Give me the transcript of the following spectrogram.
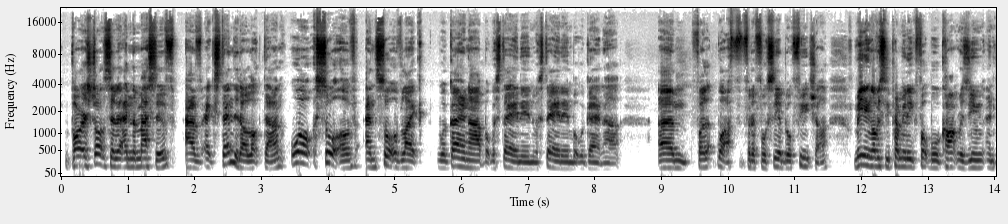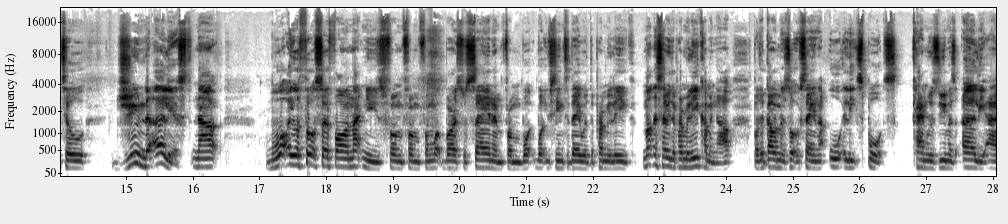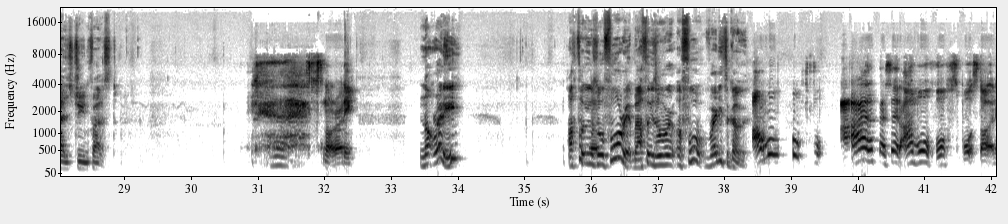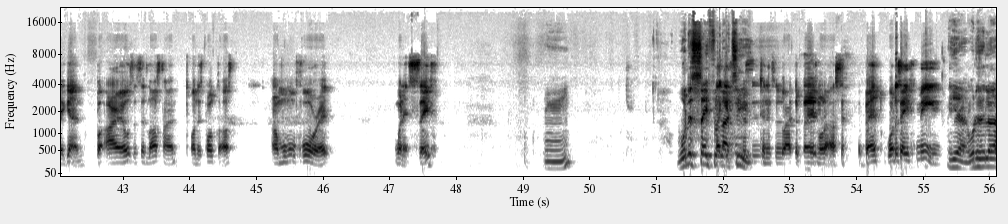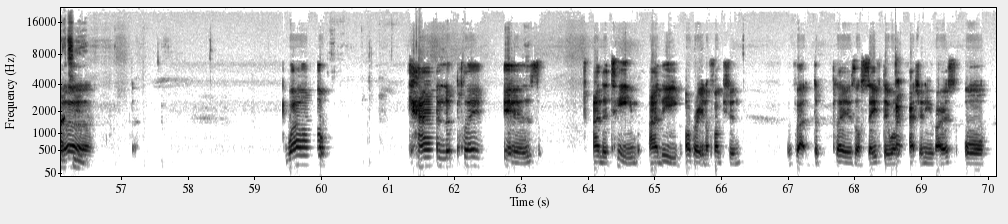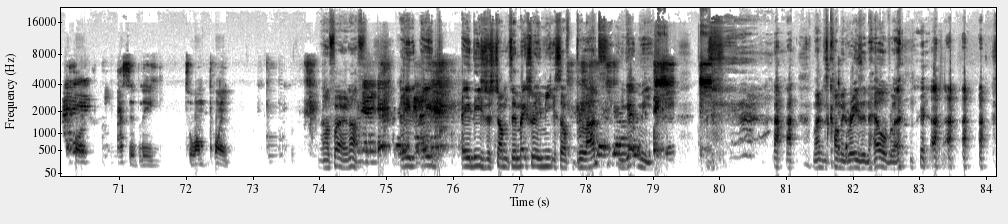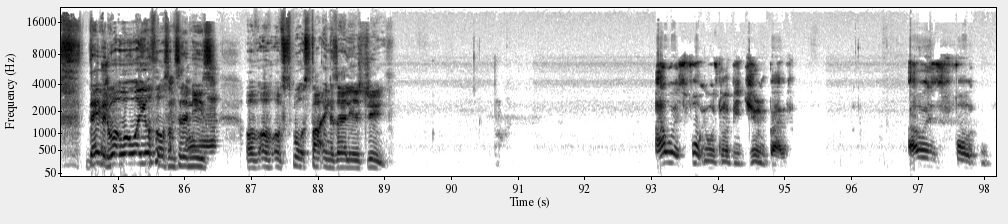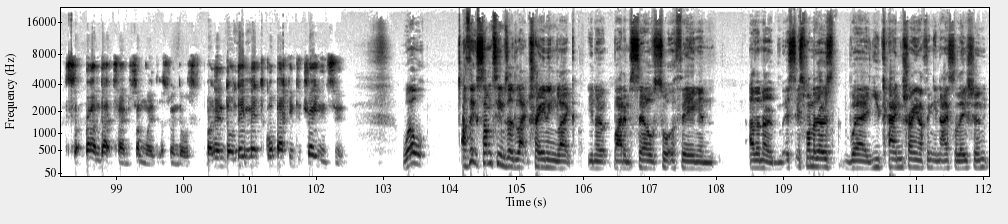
Boris Johnson and the Massive have extended our lockdown. Well, sort of, and sort of like we're going out, but we're staying in. We're staying in, but we're going out. Um, for well, for the foreseeable future, meaning obviously Premier League football can't resume until June, the earliest. Now, what are your thoughts so far on that news from from from what Boris was saying and from what what you've seen today with the Premier League? Not necessarily the Premier League coming out, but the government sort of saying that all elite sports can resume as early as June first. It's not ready. Not ready. I thought he was all for it, but I thought he was all, for ready to go. I'm all for, I, like I said, I'm all for sports starting again. But I also said last time on this podcast, I'm all for it when it's safe. Mm. What does safe look Like, like to listening to like the players and all that, I said, what does safe mean? Yeah, what does it look like to you? Uh, well, can the players and the team and the operate in a function that the players are safe, they won't catch any virus, or massively to one point? No, fair enough. AD, AD, AD's just jumped in. Make sure you mute yourself, blood. You get me? Man, just coming raising hell, blood. David, what, what what are your thoughts onto the news of, of, of sports starting as early as June? I always thought it was going to be June, bruv. I always thought around that time somewhere that's when those. But then don't they meant to go back into training soon? Well, I think some teams are like training like you know by themselves, sort of thing, and I don't know. It's it's one of those where you can train. I think in isolation,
